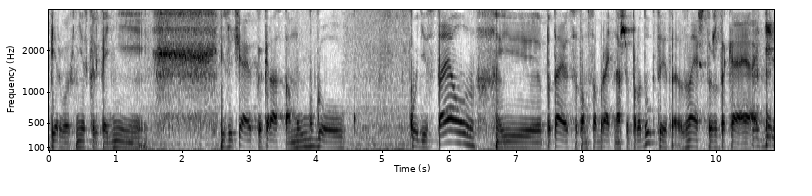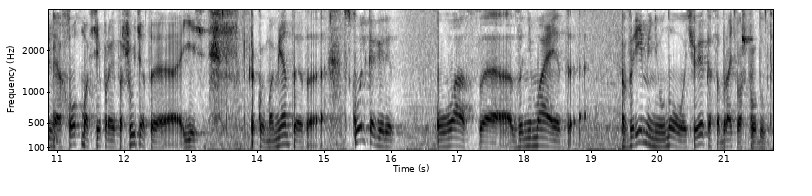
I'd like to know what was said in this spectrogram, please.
первых несколько дней изучают как раз там Google Коди Стайл и пытаются там собрать наши продукты. Это, знаешь, тоже такая отдельная хохма, все про это шутят. Э, есть такой момент, это сколько, говорит, у вас э, занимает времени у нового человека собрать ваш продукт.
